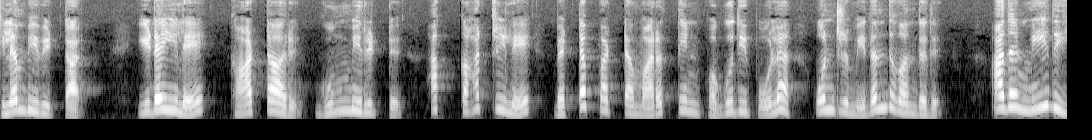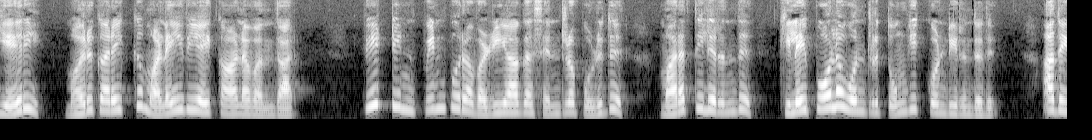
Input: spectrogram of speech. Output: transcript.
கிளம்பிவிட்டார். இடையிலே காட்டாறு கும்மிருட்டு அக்காற்றிலே வெட்டப்பட்ட மரத்தின் பகுதி போல ஒன்று மிதந்து வந்தது. அதன் மீது ஏறி மறுகரைக்கு மனைவியை காண வந்தார். வீட்டின் பின்புற வழியாக சென்ற பொழுது மரத்திலிருந்து கிளை போல ஒன்று தொங்கிக் கொண்டிருந்தது. அதை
